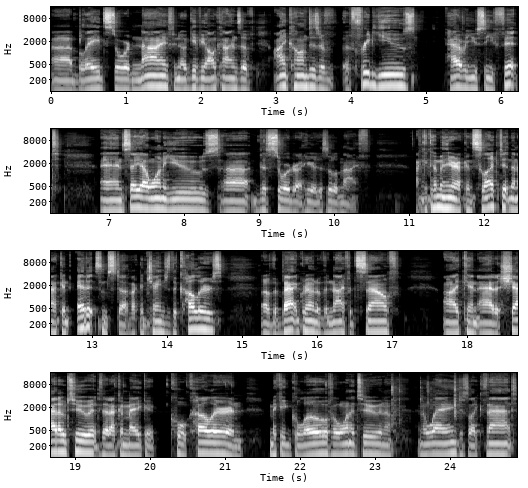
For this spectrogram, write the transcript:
uh, blade, sword, knife, and it'll give you all kinds of icons. These are free to use, however you see fit. And say I want to use uh, this sword right here, this little knife. I can come in here, I can select it, and then I can edit some stuff. I can change the colors of the background of the knife itself. I can add a shadow to it that I can make a cool color and make it glow if I wanted to in a, in a way, just like that.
